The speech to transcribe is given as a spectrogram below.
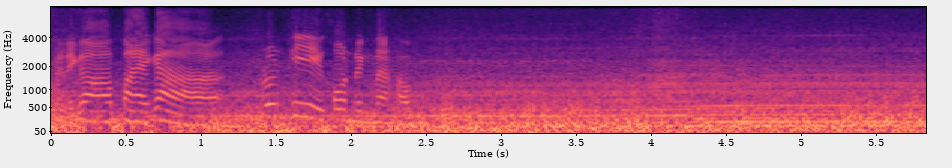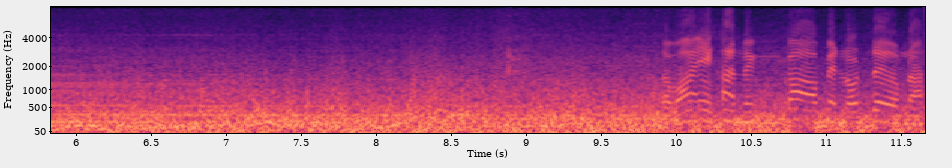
วันนี้ก็ไปกับรุ่นพี่คนหนึ่งนะครับ แต่ว่า อีกคันหนึ่งก็เป็นรถเดิมนะ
